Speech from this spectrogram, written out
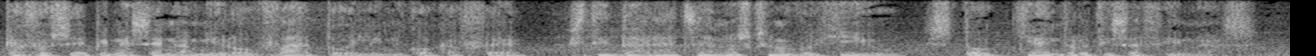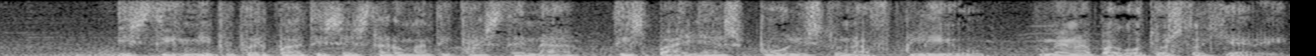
καθώς έπινες ένα μυρωδάτο ελληνικό καφέ στην ταράτσα ενός ξενοδοχείου στο κέντρο της Αθήνας. Η στιγμή που περπάτησες στα ρομαντικά στενά της παλιάς πόλης του Ναυπλίου με ένα παγωτό στο χέρι.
